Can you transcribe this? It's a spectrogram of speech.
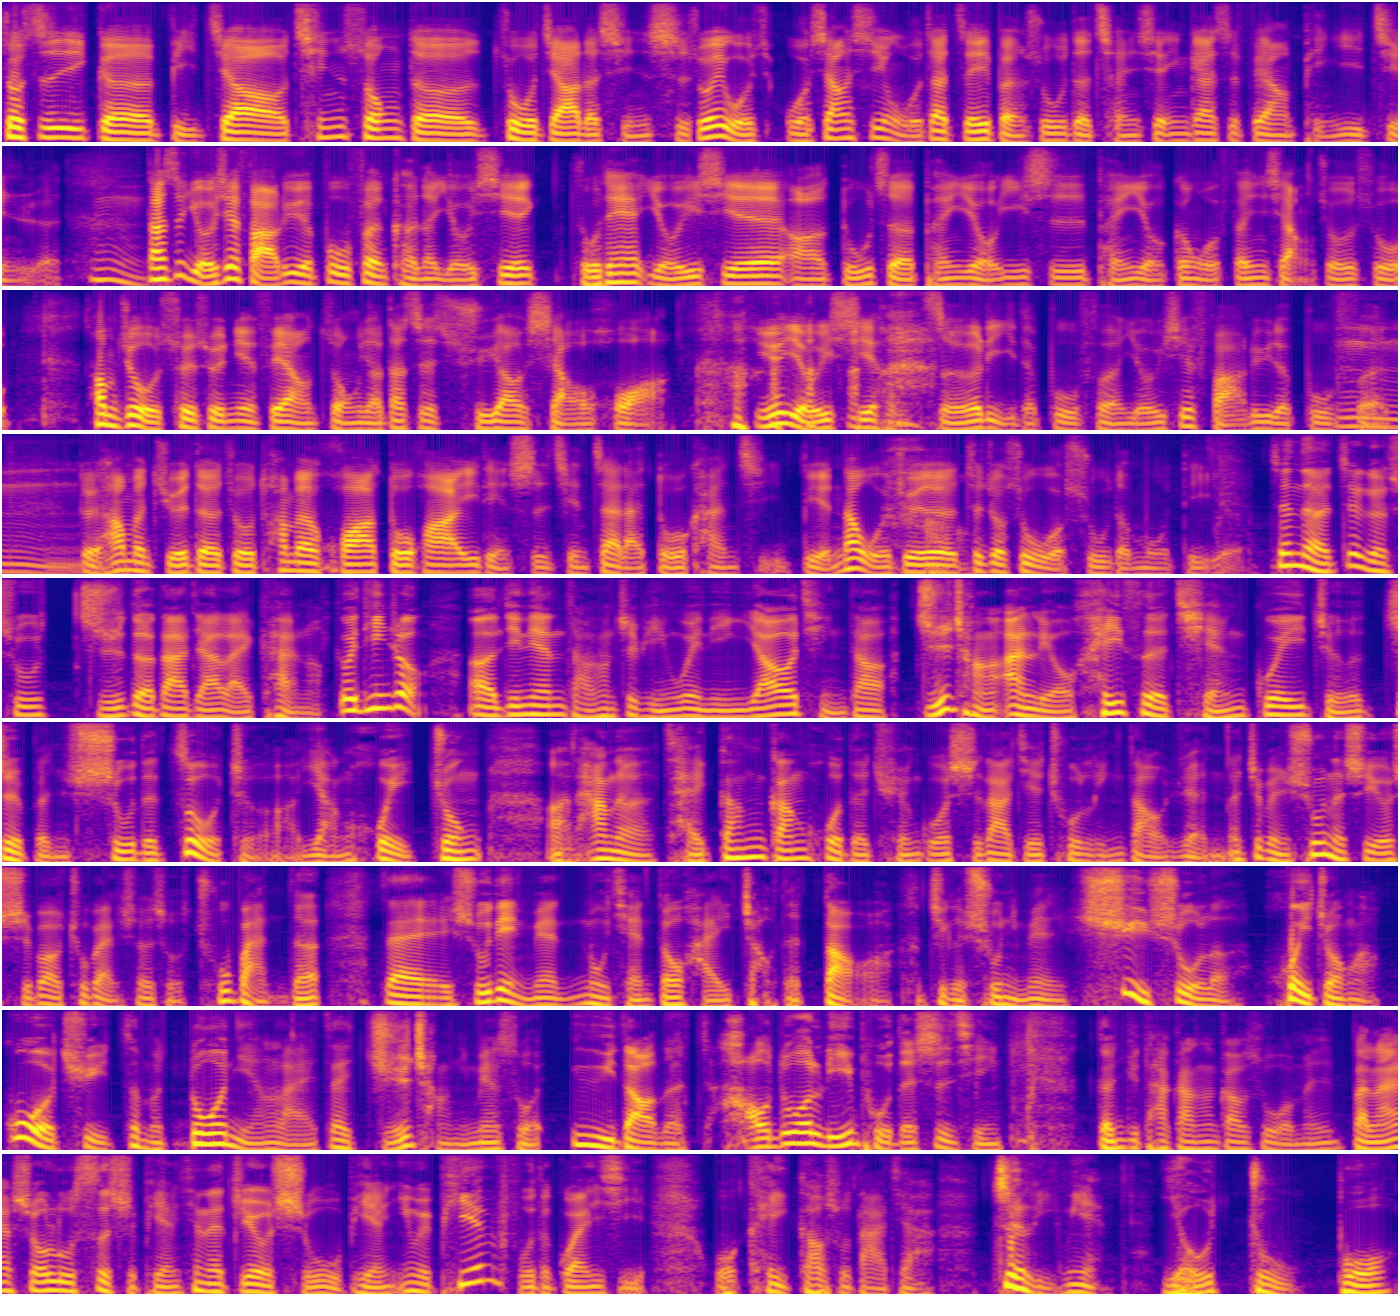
就是一个比较轻松的作家的形式，所以我我相信我在这一本书的呈现应该是非常平易近人。嗯，但是有一些法律的部分，可能有一些昨天有一些啊、呃、读者朋友、医师朋友跟我分享，就是说他们觉得我碎碎念非常重要，但是需要消化，因为有一些很哲理的部分，有一些法律的部分，嗯，对他们觉得说他们花多花一点时间再来多看几遍。那我觉得这就是我书的目的了。真的，这个书值得大家来看了、啊，各位听。呃，今天早上志平为您邀请到《职场暗流：黑色潜规则》这本书的作者啊，杨慧忠啊，他呢才刚刚获得全国十大杰出领导人。那这本书呢是由时报出版社所出版的，在书店里面目前都还找得到啊。这个书里面叙述了。慧中啊，过去这么多年来在职场里面所遇到的好多离谱的事情，根据他刚刚告诉我们，本来收录四十篇，现在只有十五篇，因为篇幅的关系，我可以告诉大家，这里面有主播，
